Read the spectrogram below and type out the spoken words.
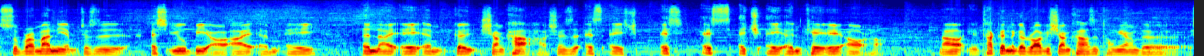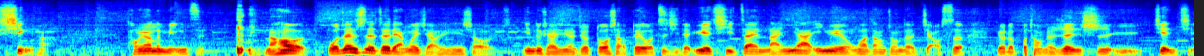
，Subramaniam 就是 S U B R I M A N I A M 跟 Shankar 哈，全是 S H S S H A N K A R 哈，然后他跟那个 Ravi Shankar 是同样的姓哈，同样的名字。然后我认识的这两位小提琴手，印度小提琴手，就多少对我自己的乐器在南亚音乐文化当中的角色有了不同的认识与见解。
